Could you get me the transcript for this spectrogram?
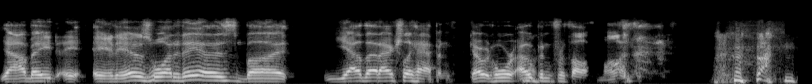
Yeah, I mean, it, it is what it is, but yeah, that actually happened. Goatwhore open for Thothamon.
